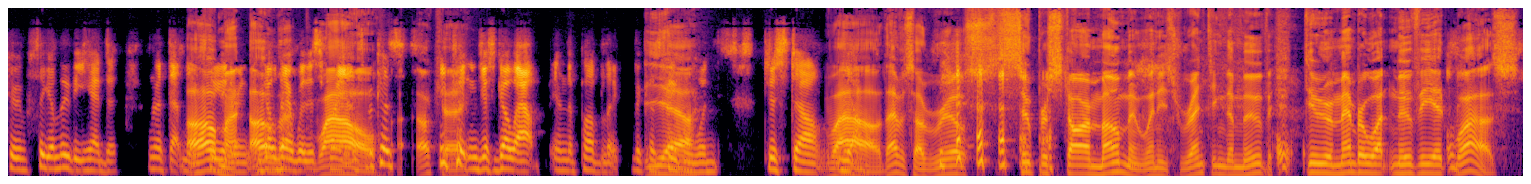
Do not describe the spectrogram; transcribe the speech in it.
to see a movie, he had to rent that little oh, theater my, and oh, go there with his wow. friends because okay. he couldn't just go out in the public because yeah. people would just uh, wow yeah. that was a real superstar moment when he's renting the movie do you remember what movie it was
